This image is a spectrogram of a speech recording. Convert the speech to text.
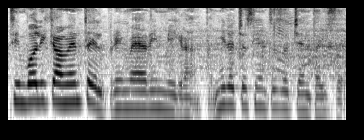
simbólicamente el primer inmigrante, 1886.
